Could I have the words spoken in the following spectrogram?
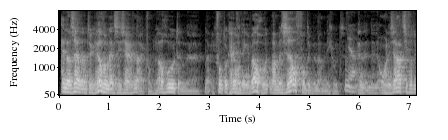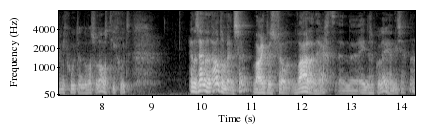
En dan zijn er natuurlijk heel veel mensen die zeggen van, nou, ik vond het wel goed. En, eh, nou, ik vond ook heel veel dingen wel goed, maar mezelf vond ik met name niet goed. Ja. En, de organisatie vond ik niet goed en er was van alles niet goed. En dan zijn er een aantal mensen waar ik dus veel waarde aan hecht. En eh één is een collega die zegt, nou,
